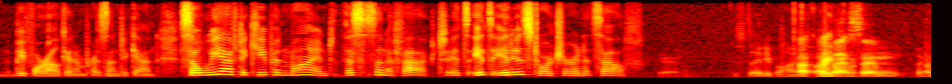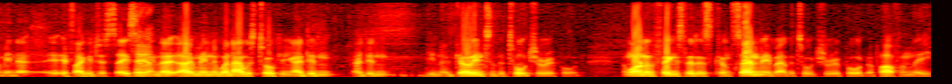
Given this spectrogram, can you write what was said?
mm. before I'll get imprisoned again. So we have to keep in mind this is an effect. It's it's it is torture in itself. This lady behind Uh, uh, that's, um, I mean, uh, if I could just say yeah. something. that- I mean, when I was talking, I didn't, I didn't, you know, go into the torture report. And one of the things that has concerned me about the torture report, apart from the,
